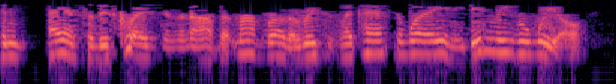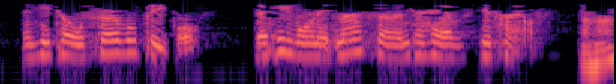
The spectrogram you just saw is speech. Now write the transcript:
can answer this question or not, but my brother recently passed away and he didn't leave a will. And he told several people that he wanted my son to have his house. Uh-huh.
